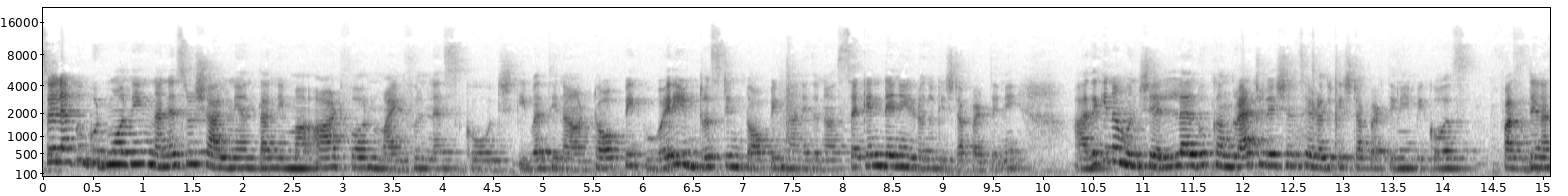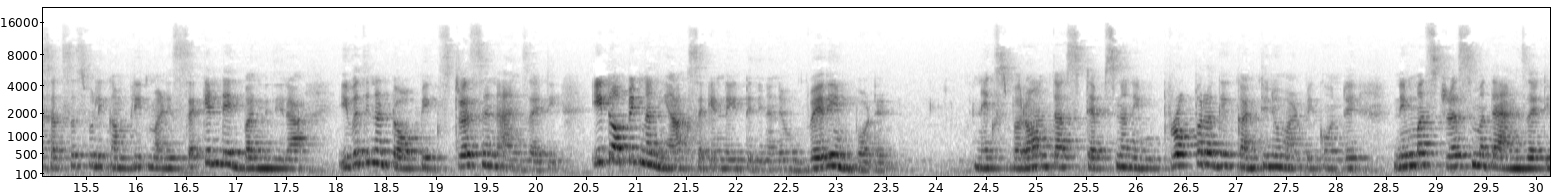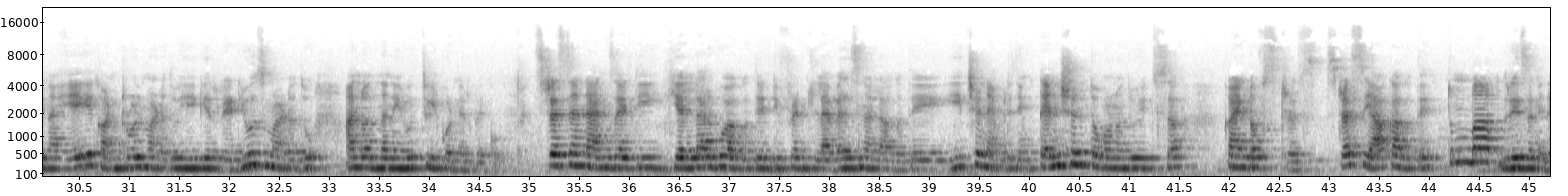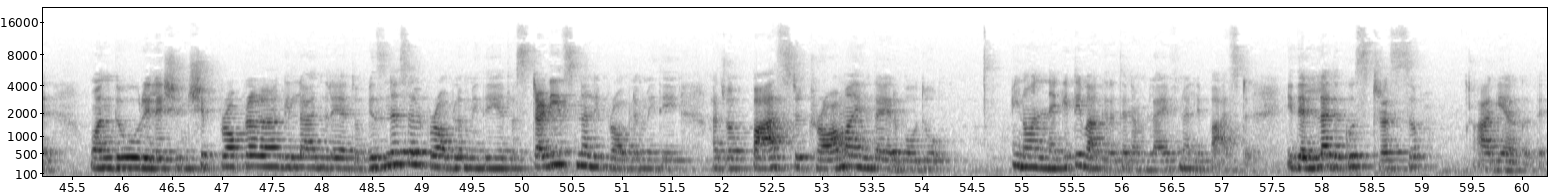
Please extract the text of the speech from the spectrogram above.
So ಎಲ್ಲರಿಗೂ good morning ನನ್ನ ಹೆಸರು ಶಾಲಿನಿ ಅಂತ. ನಿಮ್ಮ ಆರ್ಟ್ ಫಾರ್ ಮೈಂಡ್ಫುಲ್ನೆಸ್ ಕೋಚ್ ಇವತ್ತಿನ ಟಾಪಿಕ್ ವೆರಿ ಇಂಟ್ರೆಸ್ಟಿಂಗ್ ಟಾಪಿಕ್ ನಾನು ಇದನ್ನ ಸೆಕೆಂಡ್ ಡೇನೇ ಇಡೋದಕ್ಕೆ ಇಷ್ಟಪಡ್ತೀನಿ. ಅದಕ್ಕಿಂತ ಮುಂಚೆ ಎಲ್ಲರಿಗೂ ಕಂಗ್ರ್ಯಾಚುಲೇಷನ್ಸ್ ಹೇಳೋದಕ್ಕೆ ಇಷ್ಟಪಡ್ತೀನಿ ಬಿಕಾಸ್ ಫಸ್ಟ್ ಡೇನ ಸಕ್ಸಸ್ಫುಲಿ ಕಂಪ್ಲೀಟ್ ಮಾಡಿ ಸೆಕೆಂಡ್ ಡೇಗೆ ಬಂದಿದ್ದೀರಾ. ಇವತ್ತಿನ ಟಾಪಿಕ್ ಸ್ಟ್ರೆಸ್ ಆ್ಯಂಡ್ ಆಂಗ್ಸೈಟಿ ಈ ಟಾಪಿಕ್ ನಾನು ಯಾಕೆ ಸೆಕೆಂಡ್ ಡೇ ಇಟ್ಟಿದ್ದೀನಿ ಅಂದರೆ ವೆರಿ ಇಂಪಾರ್ಟೆಂಟ್ ನೆಕ್ಸ್ಟ್ ಬರೋವಂಥ ಸ್ಟೆಪ್ಸ್ನ ನೀವು ಪ್ರಾಪರಾಗಿ ಕಂಟಿನ್ಯೂ ಮಾಡಬೇಕು ಅಂದರೆ ನಿಮ್ಮ ಸ್ಟ್ರೆಸ್ ಮತ್ತು ಆಂಗ್ಸೈಟಿನ ಹೇಗೆ ಕಂಟ್ರೋಲ್ ಮಾಡೋದು, ಹೇಗೆ ರೆಡ್ಯೂಸ್ ಮಾಡೋದು ಅನ್ನೋದನ್ನ ನೀವು ತಿಳ್ಕೊಂಡಿರಬೇಕು. ಸ್ಟ್ರೆಸ್ ಆ್ಯಂಡ್ ಆಂಗ್ಸೈಟಿ ಎಲ್ಲರಿಗೂ ಆಗುತ್ತೆ ಡಿಫ್ರೆಂಟ್ ಲೆವೆಲ್ಸ್ನಲ್ಲಿ ಆಗುತ್ತೆ. ಈಚ್ ಆ್ಯಂಡ್ ಎವ್ರಿಥಿಂಗ್ ಟೆನ್ಷನ್ ತೊಗೊಳೋದು it's a kind of stress stress ಯಾಕಾಗುತ್ತೆ ತುಂಬ ರೀಸನ್ ಇದೆ. ಒಂದು ರಿಲೇಶನ್ಶಿಪ್ ಪ್ರಾಪರ್ ಆಗಿಲ್ಲ ಅಂದರೆ ಅಥವಾ ಬಿಸ್ನೆಸ್ಸಲ್ಲಿ ಪ್ರಾಬ್ಲಮ್ ಇದೆ, ಅಥವಾ ಸ್ಟಡೀಸ್ನಲ್ಲಿ ಪ್ರಾಬ್ಲಮ್ ಇದೆ ಅಥವಾ ಪಾಸ್ಟ್ ಟ್ರಾಮಾ ಇಂದ ಇರ್ಬೋದು, ಏನೋ ಒಂದು ನೆಗೆಟಿವ್ ಆಗಿರುತ್ತೆ ನಮ್ಮ ಲೈಫ್ನಲ್ಲಿ ಪಾಸ್ಟ್ ಇದೆಲ್ಲದಕ್ಕೂ ಸ್ಟ್ರೆಸ್ಸು ಆಗೇ ಆಗುತ್ತೆ.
